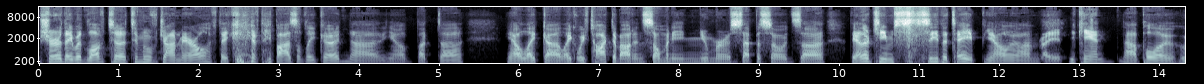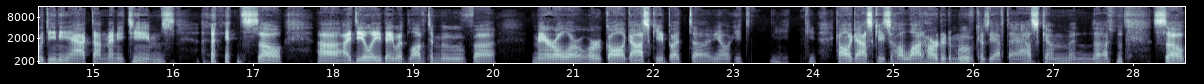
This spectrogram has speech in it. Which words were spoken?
sure they would love to to move Jon Merrill if they if they possibly could. Uh, you know, but uh, you know, like uh, like we've talked about in so many numerous episodes, uh, the other teams see the tape. You know, um, right? You can't uh, pull a Houdini act on many teams, so ideally, they would love to move uh, Merrill or, or Goligoski, but uh, you know he, he Goligoski's a lot harder to move because you have to ask him, and uh, so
